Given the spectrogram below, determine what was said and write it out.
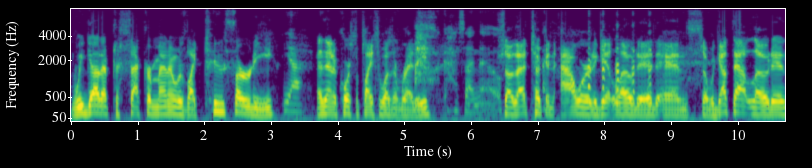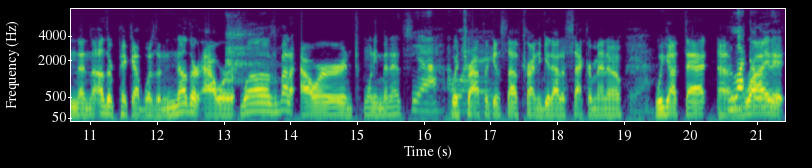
We got up to Sacramento it was like 2:30 yeah. And then of course the place wasn't ready. Oh, Gosh, I know. So that took an hour to get loaded, and so we got that loaded. And then the other pickup was another hour. Well, it was about an hour and twenty minutes yeah. with away. traffic and stuff, trying to get out of Sacramento. Yeah. We got that uh, Luckily- right at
